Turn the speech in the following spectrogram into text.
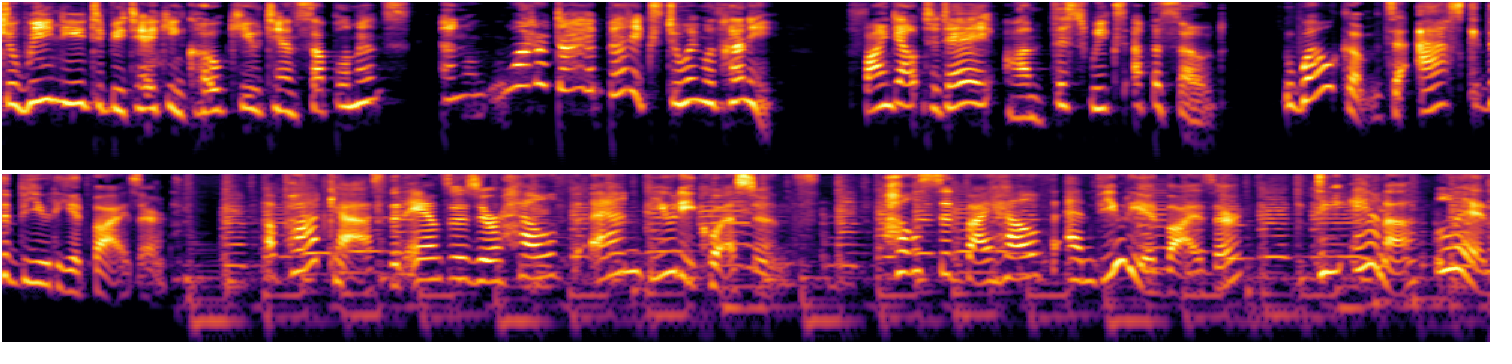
Do we need to be taking CoQ10 supplements? And what are diabetics doing with honey? Find out today on this week's episode. Welcome to Ask the Beauty Advisor, a podcast that answers your health and beauty questions. Hosted by health and beauty advisor, Deanna Lynn.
